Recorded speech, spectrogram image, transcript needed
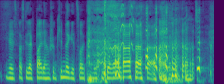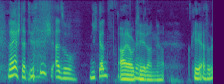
ich hätte jetzt was gesagt, beide haben schon Kinder gezeugt. naja, statistisch, also nicht ganz. Ah ja, okay, Ja. dann, ja. Okay, also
